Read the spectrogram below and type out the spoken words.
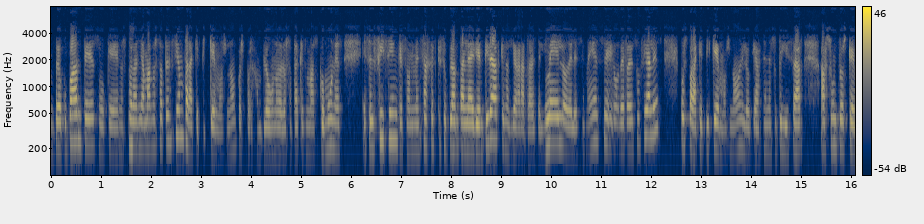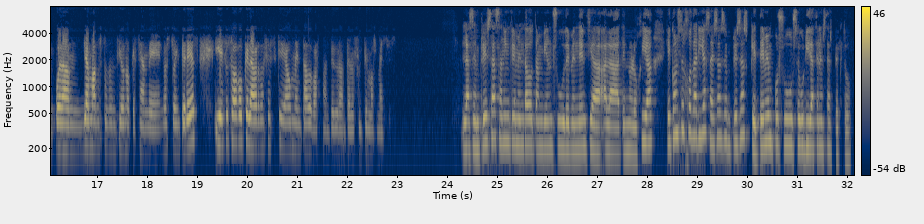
preocupantes o que nos puedan llamar nuestra atención para que piquemos, ¿no? Pues por ejemplo, uno de los ataques más comunes es el phishing, que son mensajes que suplantan la identidad, que nos llegan a través del email o del SMS o de redes sociales, pues para que piquemos, ¿no? Y lo que hacen es utilizar asuntos que puedan llamar nuestra atención o que sean de nuestro interés y eso es algo que la verdad es que ha aumentado bastante durante los últimos meses. Las empresas han incrementado también su dependencia a la tecnología. ¿Qué consejo darías a esas empresas que temen por su seguridad en este aspecto?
